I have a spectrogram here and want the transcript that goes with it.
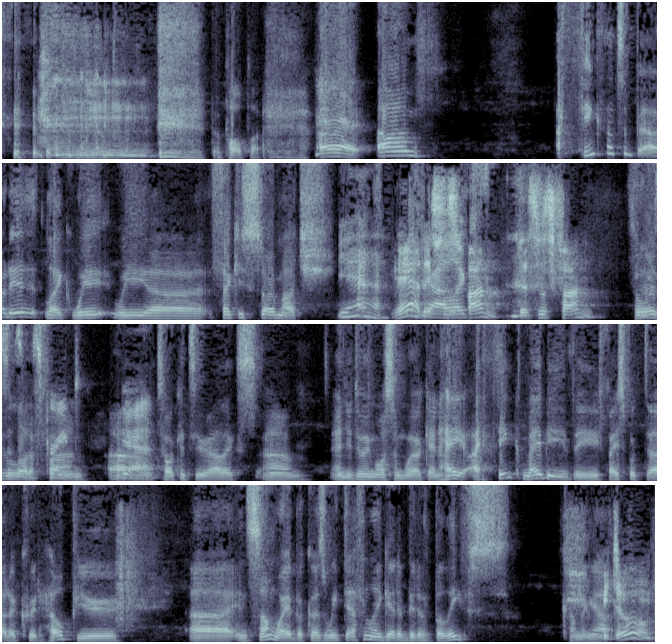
the, the pole plot. All right. Um, I think that's about it. Like we we uh thank you so much. Yeah. Yeah, this was fun. This was fun. It's always a lot of fun uh, yeah. talking to you, Alex. Um, and you're doing awesome work. And hey, I think maybe the Facebook data could help you uh, in some way because we definitely get a bit of beliefs coming out. We do,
